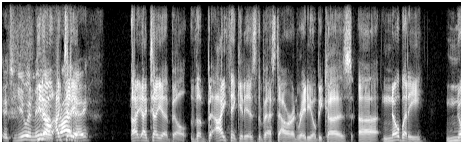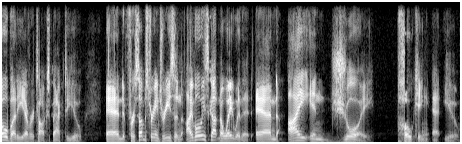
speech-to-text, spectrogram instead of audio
It's you and me You know, on I tell you, I, I tell you, Bill, the I think it is the best hour on radio because uh, nobody, nobody ever talks back to you, and for some strange reason, I've always gotten away with it, and I enjoy poking at you.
